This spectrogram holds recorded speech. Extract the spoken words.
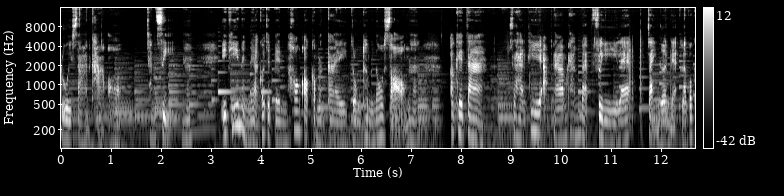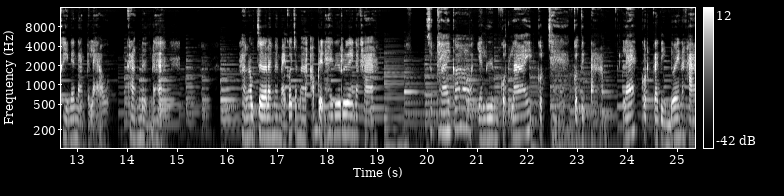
โดยสารขาออก ชั้น4นะอีกที่หนึ่งเนี่ยก็จะเป็นห้องออกกำลังกายตรงเทอร์มินอล2นะคะโอเคจ้าสถานที่อาบน้ำทั้งแบบฟรีและจ่ายเงินเนี่ยเราก็เคยแนะนำไปแล้วครั้งหนึ่งนะคะหากเราเจออะไรใหม่ ๆ ก็จะมาอัปเดตให้เรื่อย ๆ นะคะ สุดท้ายก็อย่าลืมกดไลค์ กดแชร์ กดติดตาม และกดกระดิ่งด้วยนะคะ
